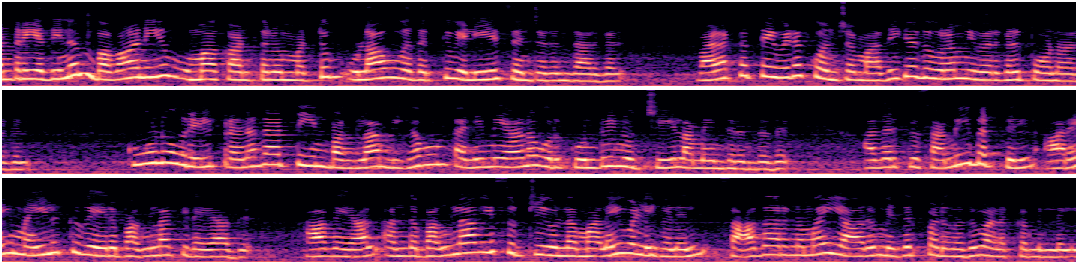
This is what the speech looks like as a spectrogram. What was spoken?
அன்றைய தினம் பவானியும் உமாகாந்தனும் மட்டும் உலாவுவதற்கு வெளியே சென்றிருந்தார்கள். வழக்கத்தை விட கொஞ்சம் அதிக தூரம் இவர்கள் போனார்கள். கூனூரில் பிரணதார்த்தியின் பங்களா மிகவும் தனிமையான ஒரு குன்றின் உச்சியில் அமைந்திருந்தது. அதற்கு சமீபத்தில் அரை மைலுக்கு வேறு பங்களா கிடையாது. ஆகையால் அந்த பங்களாவை சுற்றியுள்ள மலைவழிகளில் சாதாரணமாய் யாரும் எதிர்ப்படுவது வழக்கமில்லை.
